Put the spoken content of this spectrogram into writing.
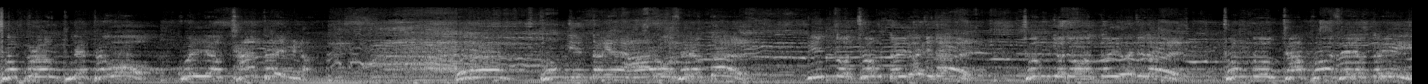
촛불은 부대타고 권력 찬탈입니다. 그들은 통진당의 아로 세력들, 민노총 떨거지들, 정교조 떨거지들, 종북 좌파 세력들이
